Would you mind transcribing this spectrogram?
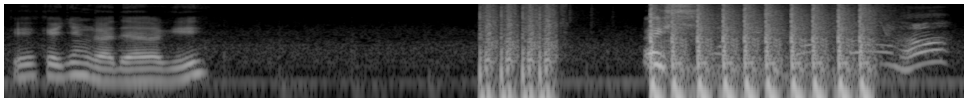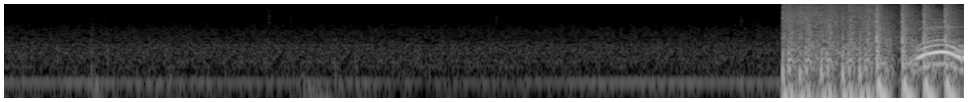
Oke, kayaknya nggak ada lagi. Eish! Wow!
